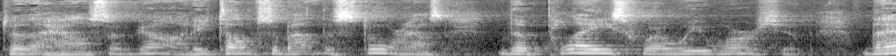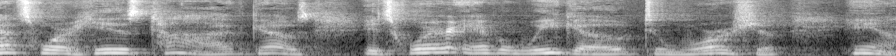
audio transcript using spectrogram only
to the house of God. He talks about the storehouse, the place where we worship. That's where his tithe goes. It's wherever we go to worship him.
